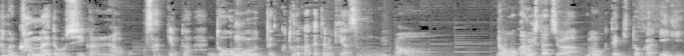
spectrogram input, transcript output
やっぱり考えてほしいからね、さっき言った、どう思うって問いかけてる気がするのね。でも他の人たちは目的とか意義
